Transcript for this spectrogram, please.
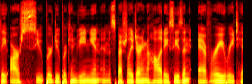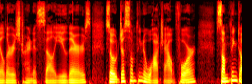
They are super duper convenient and especially during the holiday season every retailer is trying to sell you theirs. So just something to watch out for. Something to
